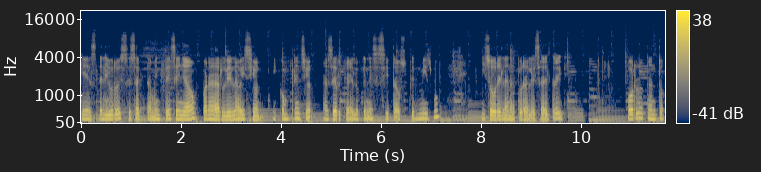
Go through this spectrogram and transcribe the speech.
que este libro es exactamente diseñado para darle la visión y comprensión acerca de lo que necesita usted mismo y sobre la naturaleza del trading. Por lo tanto,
